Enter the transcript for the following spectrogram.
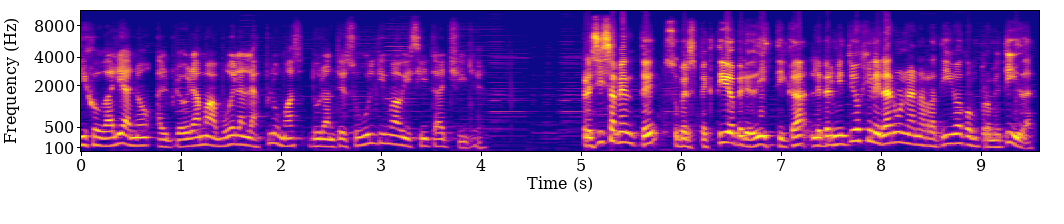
dijo Galeano al programa Vuelan las plumas durante su última visita a Chile. Precisamente, su perspectiva periodística le permitió generar una narrativa comprometida,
